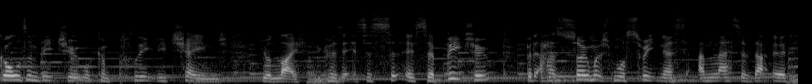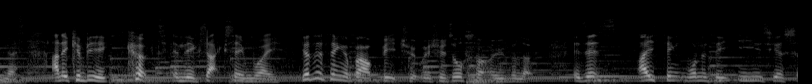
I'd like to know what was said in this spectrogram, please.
golden beetroot will completely change your life because it's a, it's a beetroot but it has so much more sweetness and less of that earthiness. And it can be cooked in the exact same way. The other thing about beetroot, which is also overlooked, is it's, I think, one of the easiest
